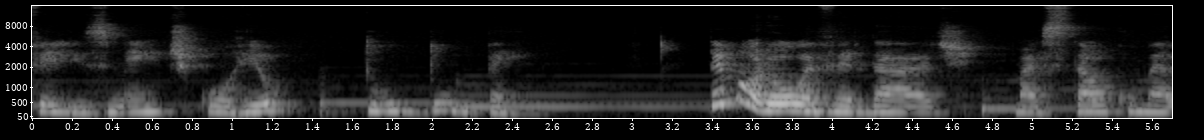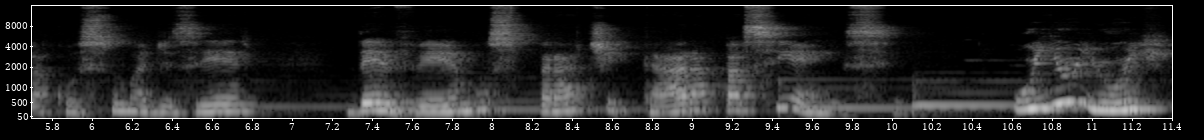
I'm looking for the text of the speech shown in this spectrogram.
Felizmente correu tudo bem. Demorou, é verdade, mas, tal como ela costuma dizer, devemos praticar a paciência. Ui, ui, ui!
